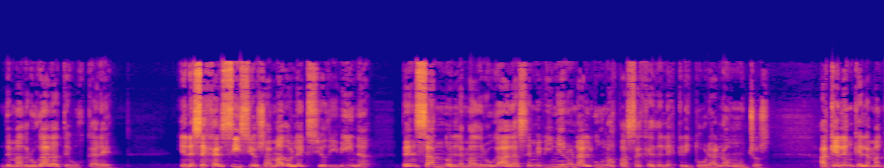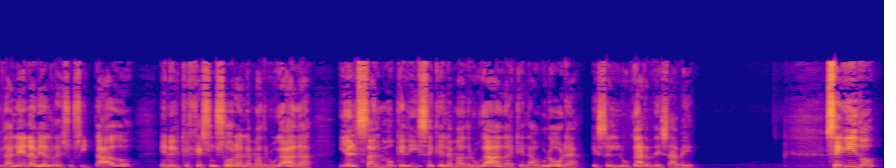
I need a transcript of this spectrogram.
de madrugada te buscaré. Y en ese ejercicio llamado lección divina, pensando en la madrugada, se me vinieron algunos pasajes de la Escritura, no muchos. Aquel en que la Magdalena había resucitado, en el que Jesús ora la madrugada, y el salmo que dice que la madrugada, que la aurora es el lugar de Yahvé. Seguido,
